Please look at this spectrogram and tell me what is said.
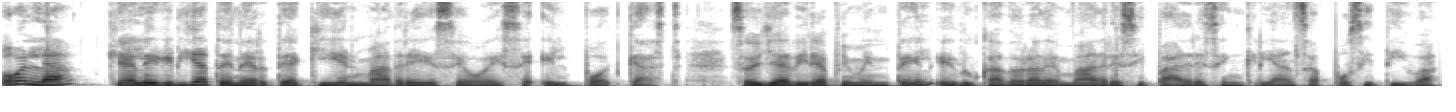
Hola, qué alegría tenerte aquí en Madre SOS, el podcast. Soy Yadira Pimentel, educadora de madres y padres en crianza positiva,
